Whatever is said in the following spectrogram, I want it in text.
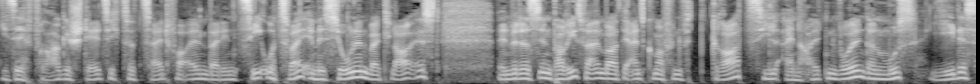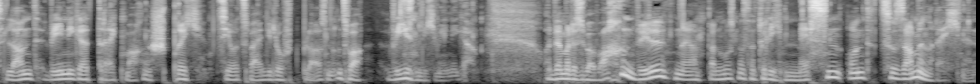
Diese Frage stellt sich zurzeit vor allem bei den CO2-Emissionen, weil klar ist, wenn wir das in Paris vereinbarte 1,5 Grad Ziel einhalten wollen, dann muss jedes Land weniger Dreck machen, sprich CO2 in die Luft blasen, und zwar wesentlich weniger. Und wenn man das überwachen will, naja, dann muss man es natürlich messen und zusammenrechnen.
